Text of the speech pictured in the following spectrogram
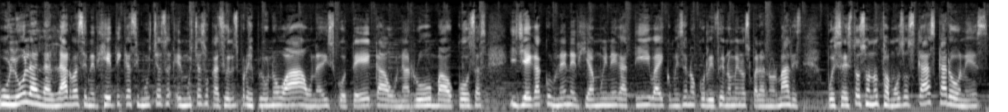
pululan las larvas energéticas y muchas, en muchas ocasiones, por ejemplo, uno va a una discoteca o una rumba o cosas y llega con una energía muy negativa y comienzan a ocurrir fenómenos paranormales. Pues estos son los famosos cascarones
